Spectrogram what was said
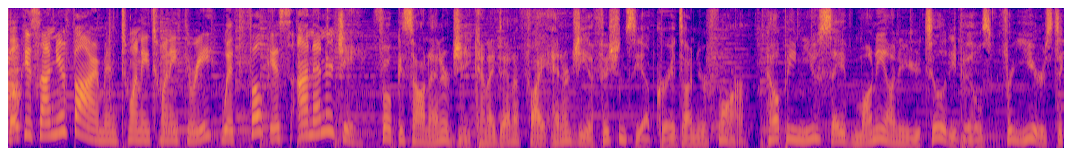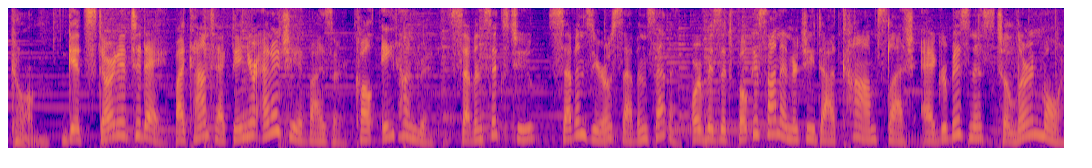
Focus on your farm in 2023 with Focus on Energy. Focus on Energy can identify energy efficiency upgrades on your farm, helping you save money on your utility bills for years to come. Get started today by contacting your energy advisor. Call 800 762 7077 or visit focusonenergy.com slash agribusiness to learn more.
